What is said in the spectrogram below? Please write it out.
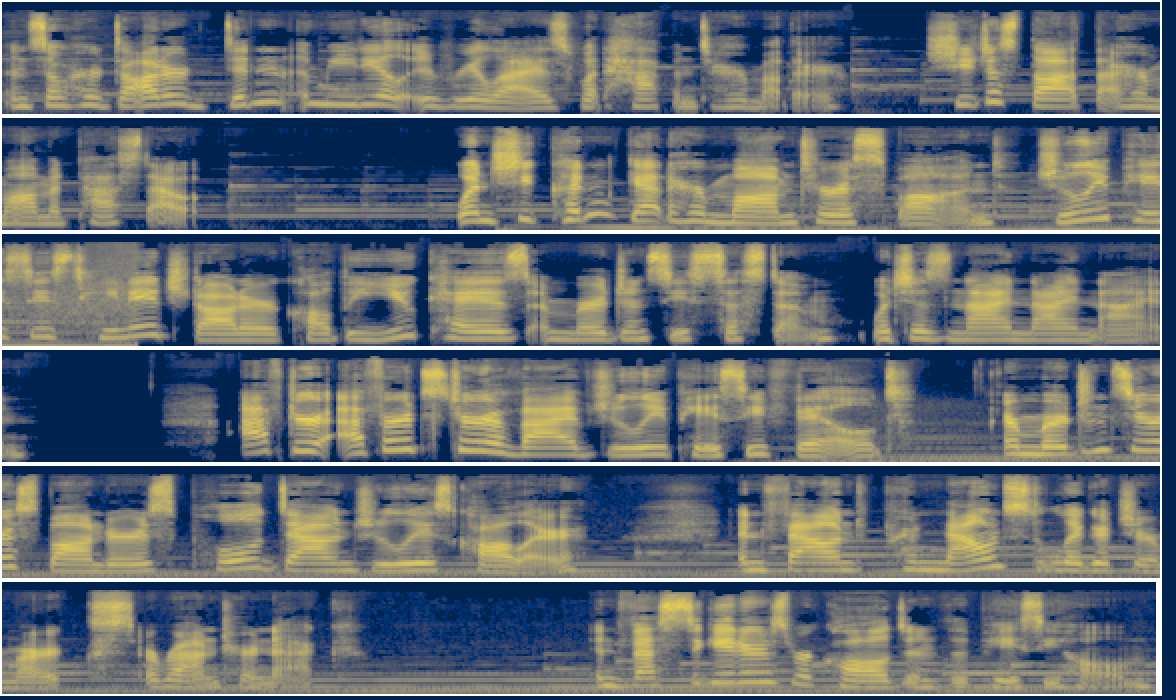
and so her daughter didn't immediately realize what happened to her mother. She just thought that her mom had passed out. When she couldn't get her mom to respond, Julie Pacey's teenage daughter called the UK's emergency system, which is 999. After efforts to revive Julie Pacey failed, emergency responders pulled down Julie's collar and found pronounced ligature marks around her neck. Investigators were called into the Pacey home,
